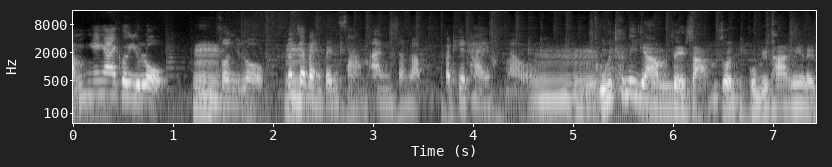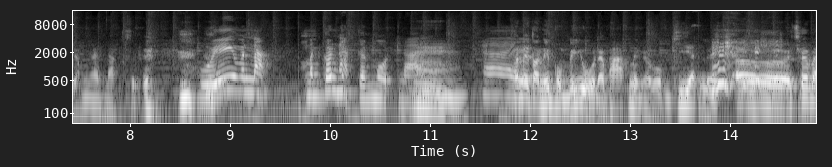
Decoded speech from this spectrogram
3 ง่ายๆก็ยุโรปอืม โซนยุโรปอืมก็จะแบ่งเป็น 3 อันสำหรับประเทศไทยของเราอืมอุ้ยถ้านิยามในสามส่วนภูมิภาคนี่ไหนทำงานหนักสุด หุยมันหนัก มันก็หนักกันหมดนะ อืมใช่ถ้าในตอนนี้ผมไม่อยู่นะภาคหนึ่งอะผมเครียดเลย เออใช่ไหม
